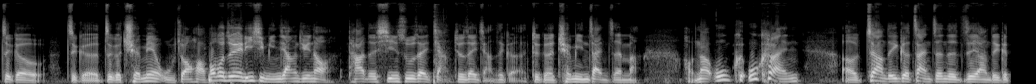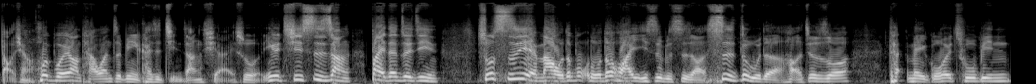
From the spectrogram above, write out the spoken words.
这个这个这个全面武装化，包括最近李启明将军哦，他的新书在讲，就在讲这个这个全民战争嘛。好，那乌克乌克兰呃这样的一个战争的这样的一个导向，会不会让台湾这边也开始紧张起来？说，因为其实事实上，拜登最近说失言嘛，我都不我都怀疑是不是啊，适度的哈，就是说他美国会出兵。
